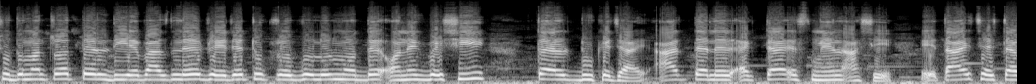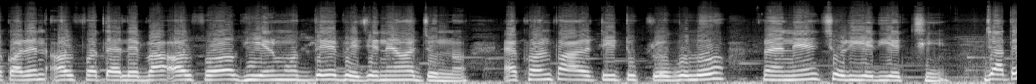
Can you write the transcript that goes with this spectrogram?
শুধুমাত্র তেল দিয়ে ভাজলে ব্রেডের টুকরোগুলোর মধ্যে অনেক বেশি তেল ঢুকে যায় আর তেলের একটা স্মেল আসে। তাই চেষ্টা করেন অল্প তেলে বা অল্প ঘিয়ের মধ্যে ভেজে নেওয়ার জন্য। এখন পাউরুটি টুকরোগুলো প্যানে ছড়িয়ে দিয়েছি। যাতে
